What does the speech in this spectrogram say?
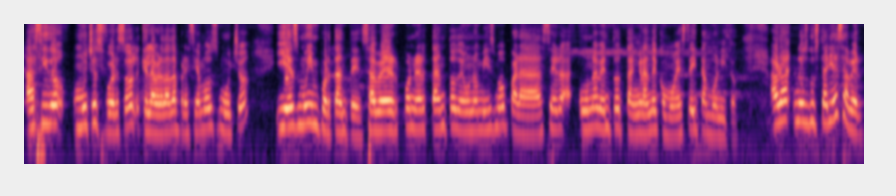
ha sido mucho esfuerzo, que la verdad apreciamos mucho y es muy importante saber poner tanto de uno mismo para hacer un evento tan grande como este y tan bonito. Ahora, nos gustaría saber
